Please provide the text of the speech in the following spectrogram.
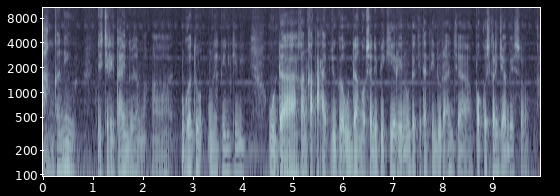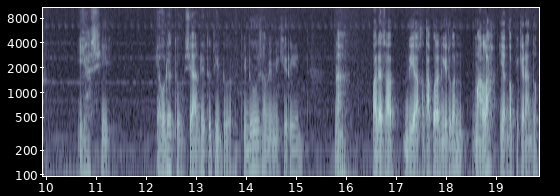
Ah enggak nih diceritain tuh sama uh, gue tuh ngeliat gini-gini udah kan kata Aib juga udah nggak usah dipikirin udah kita tidur aja fokus kerja besok. Iya sih. Ya udah tuh si Andri tuh tidur tidur sambil mikirin. Nah pada saat dia ketakutan gitu kan malah yang kepikiran tuh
